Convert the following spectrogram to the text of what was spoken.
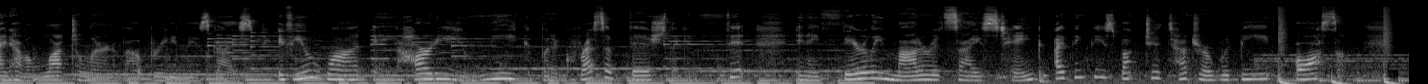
I'd have a lot to learn about breeding these guys. If you want a hardy, unique, but aggressive fish that can fit in a fairly moderate sized tank, I think these bucktooth tetra would be awesome.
